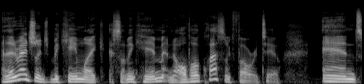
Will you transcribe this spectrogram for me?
And then eventually it became like something him and all the whole class looked forward to. And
